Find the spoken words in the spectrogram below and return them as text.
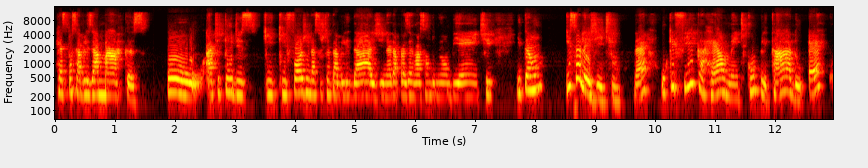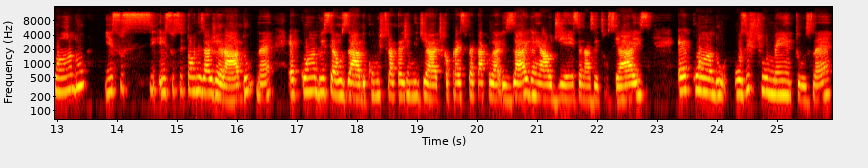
responsabilizar marcas por atitudes que, que fogem da sustentabilidade, né, da preservação do meio ambiente. Então, isso é legítimo, né? O que fica realmente complicado é quando isso se, isso se torna exagerado, né? É quando isso é usado como estratégia midiática para espetacularizar e ganhar audiência nas redes sociais. É quando os instrumentos, né,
